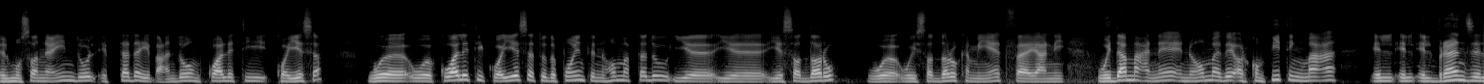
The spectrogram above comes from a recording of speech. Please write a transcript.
المصنعين دول ابتدى يبقى عندهم quality كويسة و quality كويسة to the point إن هم ابتدوا يصدروا ويصدروا كميات فيعني وده معناه إن هم they are competing مع ال- ال- ال brands ال-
